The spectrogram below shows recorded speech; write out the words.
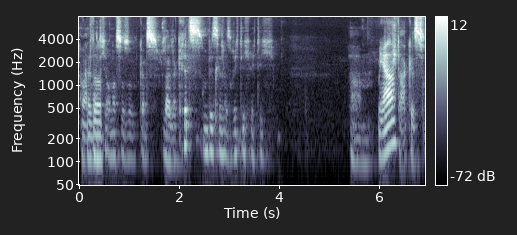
Aber Also- hatte ich auch noch so, so ganz Lakritz ein bisschen, also richtig, richtig ähm, Ja, starkes.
